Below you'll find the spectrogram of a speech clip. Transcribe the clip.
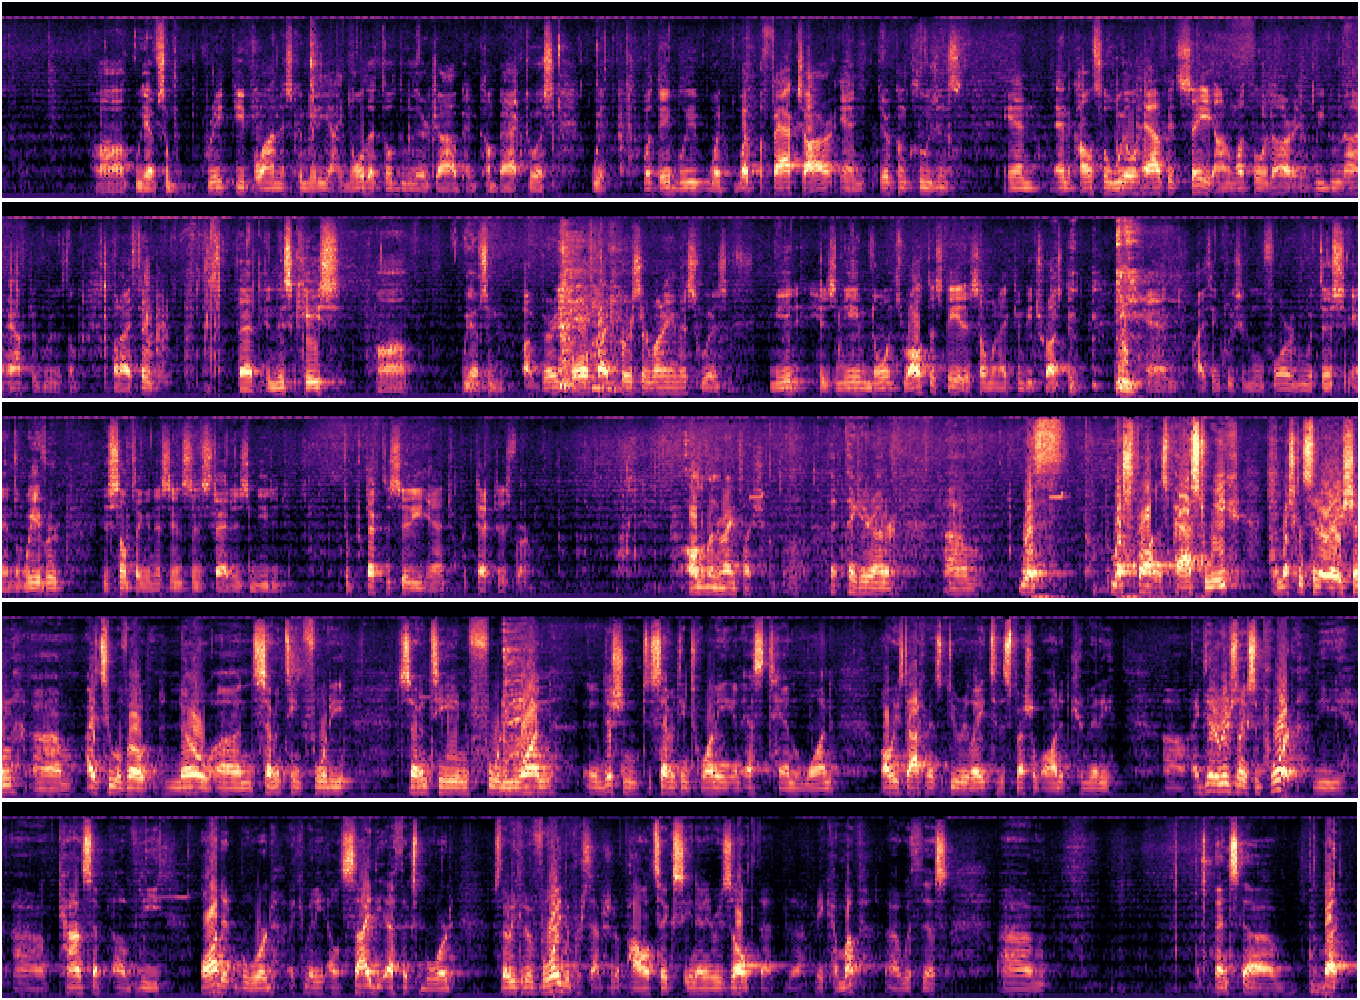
Uh, We have some great people on this committee, I know that they'll do their job and come back to us with what they believe, what, what the facts are, and their conclusions, and, and the council will have its say on what those are, and we do not have to agree with them. But I think that in this case, uh, we have some, a very qualified person running this who has made his name known throughout the state as someone that can be trusted. And I think we should move forward with this, and the waiver is something in this instance that is needed to protect the city and to protect his firm. Alderman Rindfleisch. Thank you, Your Honor. Um, With much thought this past week and much consideration, um, I too will vote no on 1740, 1741, in addition to 1720 and S10-1. All these documents do relate to the Special Audit Committee. Uh, I did originally support the uh, concept of the Audit Board, a committee outside the Ethics Board, so that we could avoid the perception of politics in any result that uh, may come up uh, with this. Um, and, uh, but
